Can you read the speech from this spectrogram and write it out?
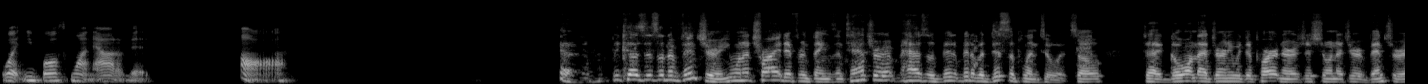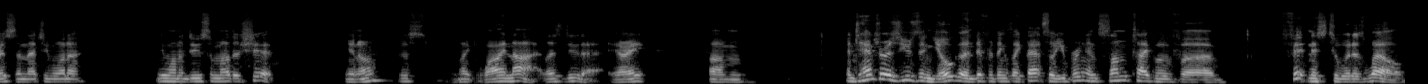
what you both want out of it. Aw. Yeah, because it's an adventure. You want to try different things, and tantra has a bit, a bit of a discipline to it. So to go on that journey with your partner is just showing that you're adventurous and that you want to, you want to do some other shit. You know, just like why not? Let's do that. All right. Um, and tantra is used in yoga and different things like that. So you bring in some type of uh, fitness to it as well,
